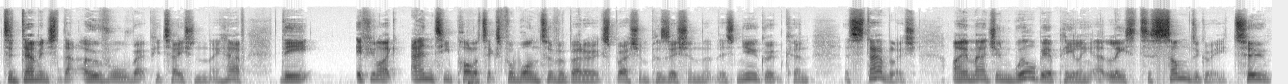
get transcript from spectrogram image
to damage that overall reputation they have. The if you like, anti politics, for want of a better expression, position that this new group can establish, I imagine will be appealing, at least to some degree, to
